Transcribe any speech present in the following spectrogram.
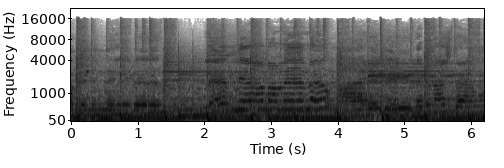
አብረን እንሄደር ለሚያማልለው ማረዬ ለገላሽ ታሞ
